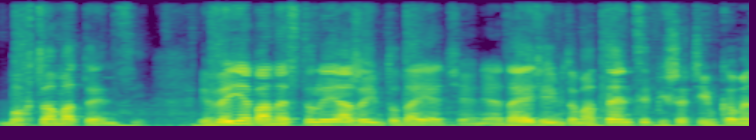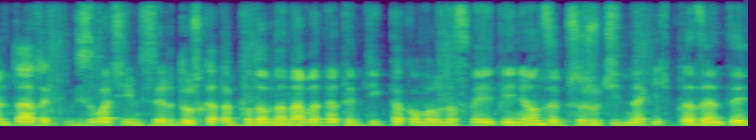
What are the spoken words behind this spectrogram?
bo chcą atencji. Wyjebane stulejarze im to dajecie, nie? Dajecie im to atencję, piszecie im komentarze, wysyłacie im serduszka, tam podobno nawet na tym TikToku można swoje pieniądze przerzucić na jakieś prezenty,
